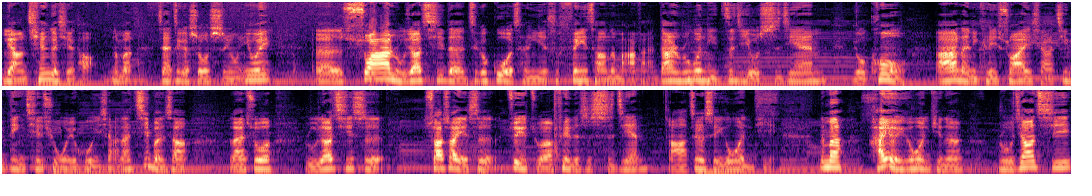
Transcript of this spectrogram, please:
两千个鞋套，那么在这个时候使用，因为，呃，刷乳胶漆的这个过程也是非常的麻烦。当然，如果你自己有时间有空啊，那你可以刷一下，进定期去维护一下。那基本上来说，乳胶漆是刷刷也是最主要费的是时间啊，这个是一个问题。那么还有一个问题呢，乳胶漆，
